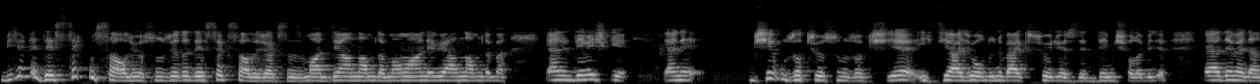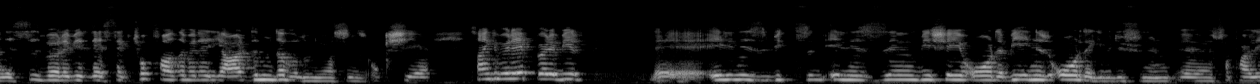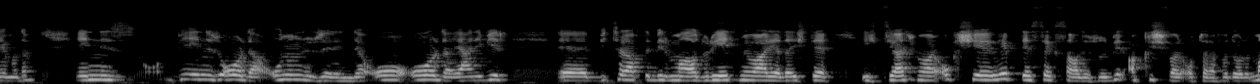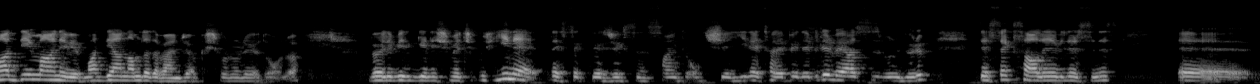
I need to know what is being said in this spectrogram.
Birine destek mi sağlıyorsunuz ya da destek sağlayacaksınız maddi anlamda mı manevi anlamda mı? Yani demiş ki yani bir şey uzatıyorsunuz o kişiye ihtiyacı olduğunu belki söylüyor size demiş olabilir veya demeden de siz böyle bir destek çok fazla böyle yardımda bulunuyorsunuz o kişiye. Sanki böyle hep böyle bir e, eliniz bitsin, elinizin bir şeyi orada, bir eliniz orada gibi düşünün. E, toparlayamadım. Eliniz bir eliniz orada, onun üzerinde, o orada. Yani bir e, bir tarafta bir mağduriyet mi var ya da işte ihtiyaç mı var o kişiye hep destek sağlıyorsunuz. Bir akış var o tarafa doğru. Maddi manevi, maddi anlamda da bence akış var oraya doğru. böyle bir gelişme çıkmış. Yine destek vereceksiniz sanki o kişiye. Yine talep edebilir veya siz bunu görüp destek sağlayabilirsiniz. Ee,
